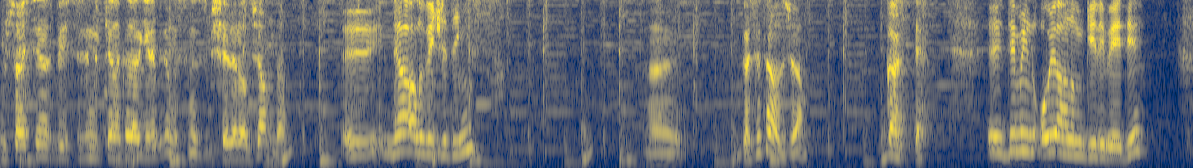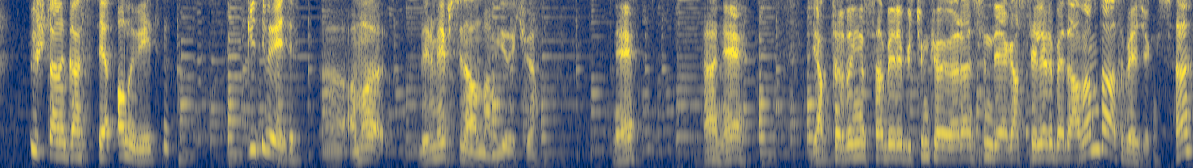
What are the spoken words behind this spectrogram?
müsaitseniz bir sizin dükkana kadar gelebilir misiniz? Bir şeyler alacağım da. Ee, ne alıvecediniz? E, gazete alacağım. Gazete. Ee, demin Oya Hanım geliverdi. Üç tane gazete alıverdi. Gidiverdi. Ama benim hepsini almam gerekiyor. Ne? Ha ne? Yaptırdığınız haberi bütün köy öğrensin diye gazeteleri bedava mı dağıtıvereceksiniz ha?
